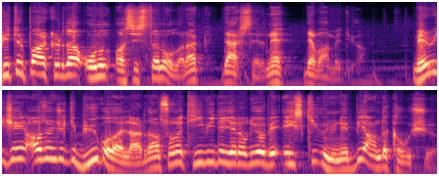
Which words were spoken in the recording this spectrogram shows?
Peter Parker da onun asistanı olarak derslerine devam ediyor. Mary Jane az önceki büyük olaylardan sonra TV'de yer alıyor ve eski ününe bir anda kavuşuyor.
